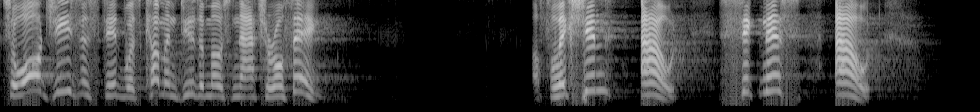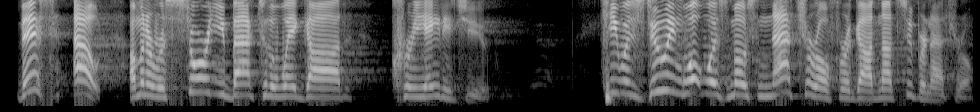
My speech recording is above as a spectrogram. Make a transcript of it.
So all Jesus did was come and do the most natural thing affliction out, sickness out, this out. I'm gonna restore you back to the way God created you. He was doing what was most natural for God, not supernatural.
